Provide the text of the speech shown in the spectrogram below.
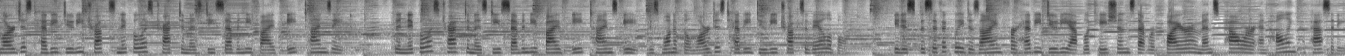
Largest heavy-duty trucks Nicolas Tractomas D75 8x8 The Nicolas Tractomas D75 8x8 is one of the largest heavy-duty trucks available. It is specifically designed for heavy-duty applications that require immense power and hauling capacity.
